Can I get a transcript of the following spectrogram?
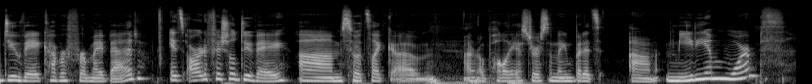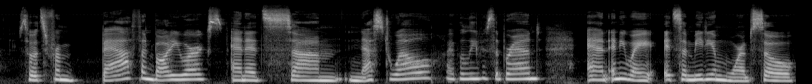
duvet cover for my bed. It's artificial duvet, um, so it's like um, I don't know polyester or something, but it's um, medium warmth. So it's from Bath and Body Works, and it's um, Nestwell, I believe is the brand. And anyway, it's a medium warmth, so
